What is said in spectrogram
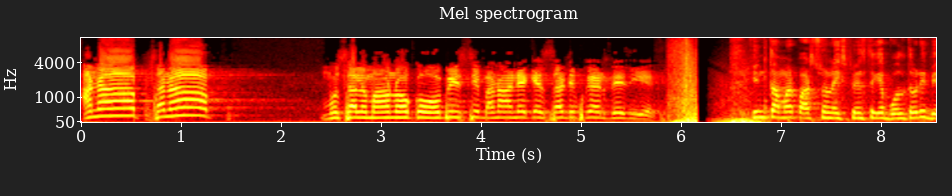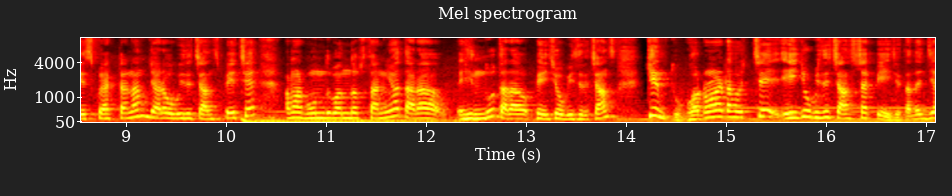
अनाप शनाप मुसलमानों को ओबीसी बनाने के सर्टिफिकेट दे दिए কিন্তু আমার পার্সোনাল এক্সপিরিয়েন্স থেকে বলতে পারি, বেশ কয়েকটা নাম যারা ওবিসি চান্স পেয়েছে। আমার বন্ধু বান্ধব স্থানীয়, তারা হিন্দু, তারা পেয়েছে ওবিসিতে চান্স কিন্তু ঘটনাটা হচ্ছে, এই যে ওবিসি চান্সটা পেয়েছে, তাদের যে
